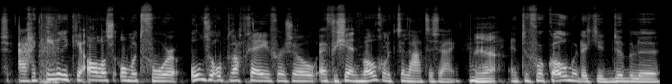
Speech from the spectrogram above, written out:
Dus eigenlijk iedere keer alles om het voor onze opdrachtgever zo efficiënt mogelijk te laten zijn. Ja. En te voorkomen dat je dubbele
